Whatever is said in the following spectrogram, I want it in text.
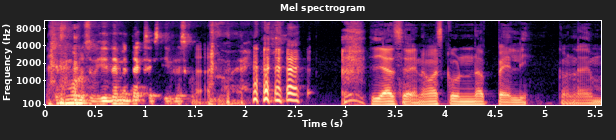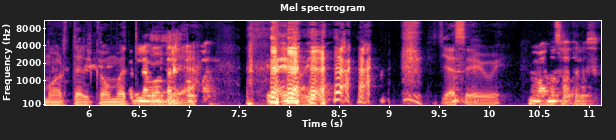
ya fuimos lo suficientemente accesibles contigo. eh. Ya sé, nomás con una peli, con la de Mortal Kombat. Con la Mortal ya. Kombat. la Ya sé, güey. nomás nosotros.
